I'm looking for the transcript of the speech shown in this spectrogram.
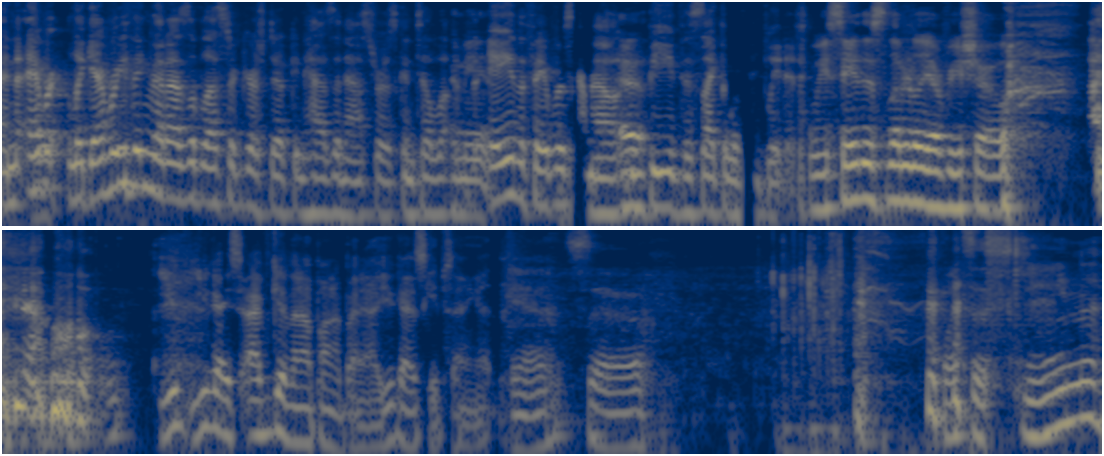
And every like everything that has a blessed or cursed token has an asterisk until I mean, a the favors come out uh, and b the cycle is completed. We say this literally every show. I know. You you guys, I've given up on it by now. You guys keep saying it. yeah. So what's a skein?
